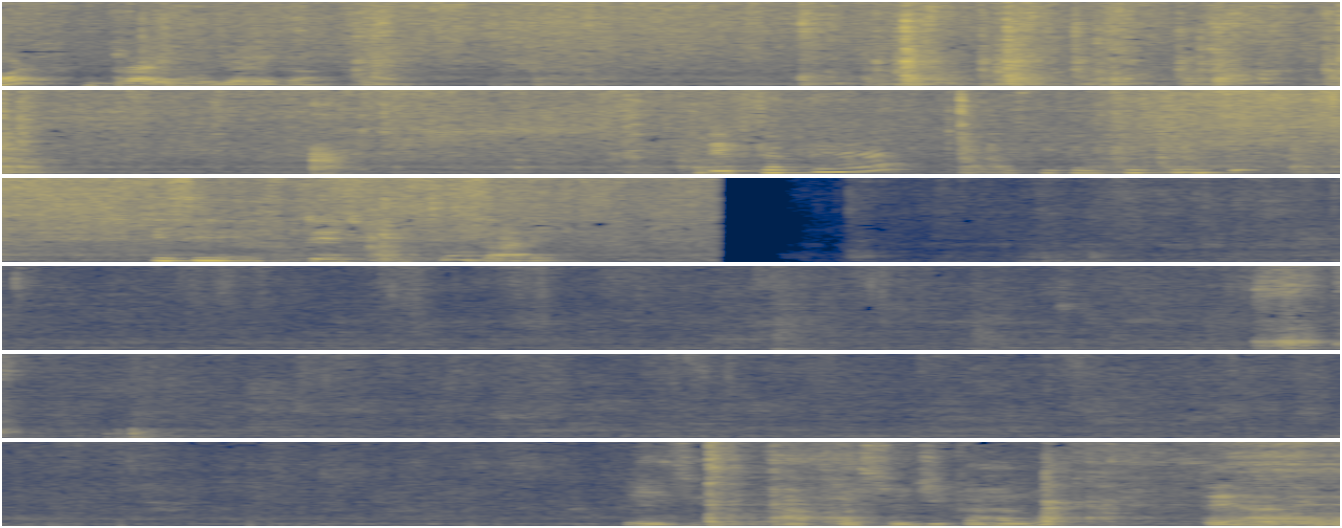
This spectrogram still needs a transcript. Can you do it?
और ड्राई हो जाएगा। देख सकते हैं इसकी कंसिस्टेंसी इसी स्टेज पर इसको उतारें। आपका सूजी का हलवा तैयार है।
